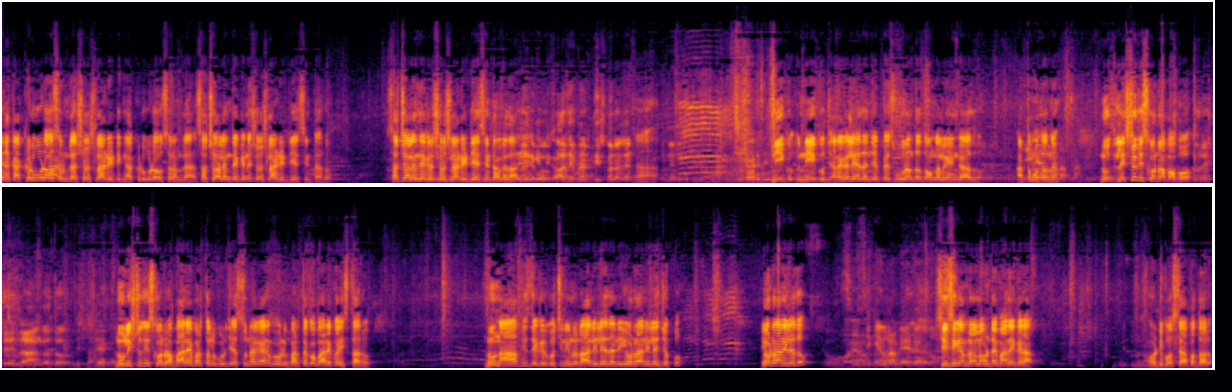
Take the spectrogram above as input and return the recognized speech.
నాకు అక్కడ కూడా అవసరం లేదు సోషల్ ఆడిటింగ్ అక్కడ కూడా అవసరం లేదు. సచివాలయం దగ్గరనే సోషల్ ఆడిట్ చేసింటారు. సచివాలయం దగ్గర సోషల్ ఆడిట్ చేసింటావు కదా? చెప్పినట్టు తీసుకొని రాలేదు నీకు నీకు జరగలేదని చెప్పేసి ఊరంతా దొంగలు ఏం కాదు. అర్థమవుతుందా? నువ్వు లిస్ట్ తీసుకొని రా బాబు. నువ్వు లిస్టు తీసుకొని రా భార్య భర్తలు కూడా చేస్తున్నా కానీ ఓనికి భర్తకో భార్యకో ఇస్తారు. నువ్వు నా ఆఫీస్ దగ్గరికి వచ్చి నేను రానిలేదని ఎవరు రానిలేదు చెప్పు? ఎవరు రానిలేదు? సీసీ కెమెరాలో ఉంటాయి మా దగ్గర. ఒకటికి వస్తే అబద్ధాలు.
